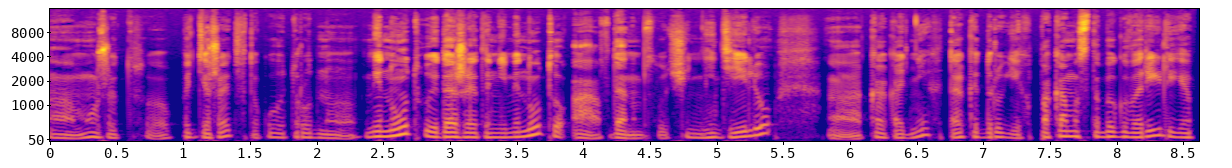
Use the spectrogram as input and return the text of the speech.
э, может поддержать в такую трудную минуту, и даже это не минуту, а в данном случае неделю, как одних, так и других. Пока мы с тобой говорили, я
